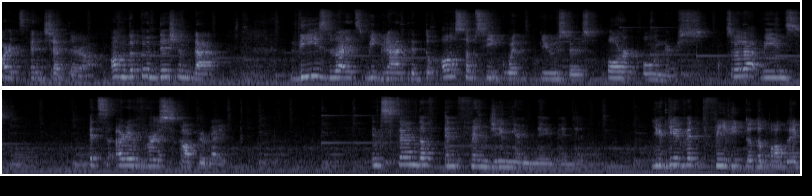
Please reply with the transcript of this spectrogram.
arts, etc. on the condition that these rights be granted to all subsequent users or owners. So that means it's a reverse copyright. Instead of infringing your name in it, you give it freely to the public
